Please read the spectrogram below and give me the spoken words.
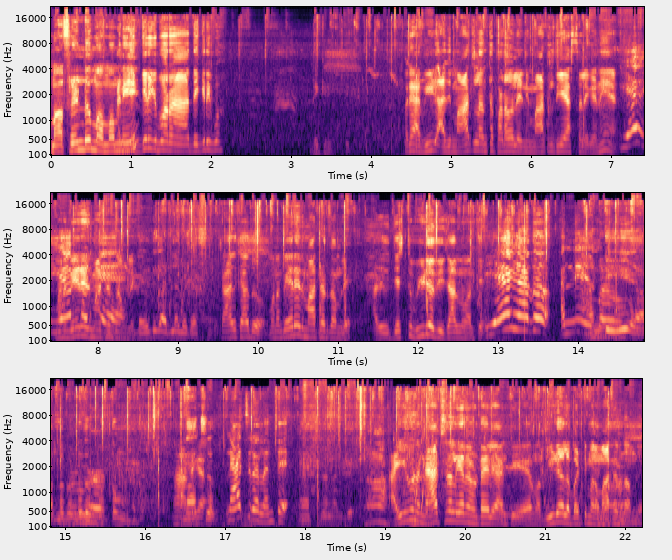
మా ఫ్రెండ్ మా మమ్మీ. దగ్గరికి పోరా దగ్గరికి పో. దగ్గరికి అరే ఆ వీడియో అది మాటలు అంతా పడవలే నీ మాటలు తీయేస్తలే కానీ మనం వేరేది? మాట్లాడదాంలే. కాదు కాదు మనం వేరేది మాట్లాడదాంలే. అది జస్ట్ వీడియో తీ చాలు నువ్వు అంతే. ఏ కాదు అన్ని ఆ, అదే. న్యాచురల్ అంతే. అవి కూడా న్యాచురల్ గానే ఉంటాయిలే అంతే మా వీడియోలో బట్టి మనం మాట్లాడదాంలే.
